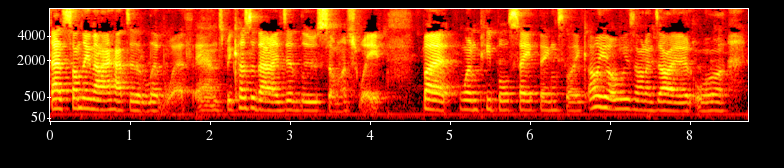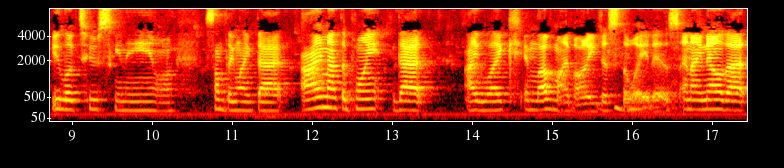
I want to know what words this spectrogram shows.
that's something that I had to live with, and because of that, I did lose so much weight. But when people say things like, "Oh, you're always on a diet," or "You look too skinny," or something like that, I'm at the point that I like and love my body just the mm-hmm. way it is, and I know that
